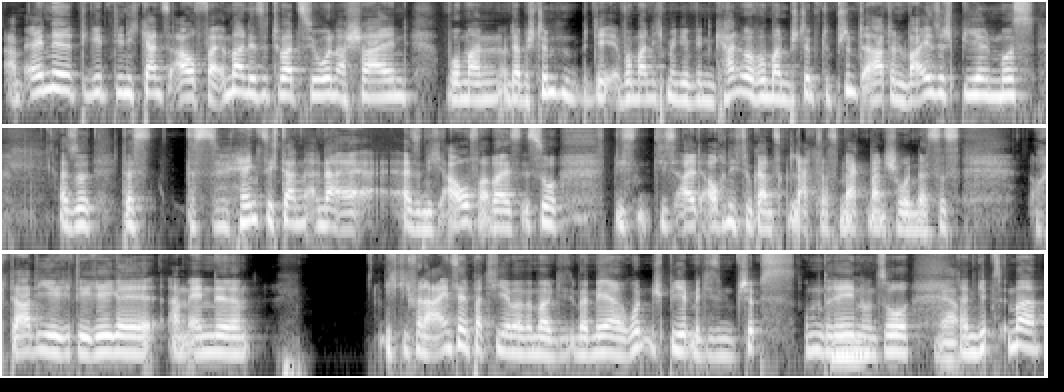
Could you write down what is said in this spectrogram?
am Ende geht die nicht ganz auf, weil immer eine Situation erscheint, wo man unter bestimmten, wo man nicht mehr gewinnen kann oder wo man bestimmte, bestimmte Art und Weise spielen muss. Also das, das hängt sich dann, an der, also nicht auf, aber es ist so, die ist, die ist halt auch nicht so ganz glatt, das merkt man schon, dass es auch da die, die Regel am Ende nicht die von der einzelnen Partie, aber wenn man über mehrere Runden spielt, mit diesen Chips umdrehen Mhm. und so, Ja. dann gibt's immer,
